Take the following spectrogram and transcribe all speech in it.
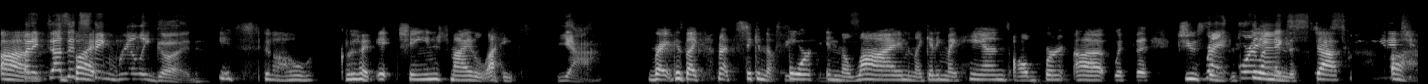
Um, But it does its thing really good. It's so good. It changed my life, Yeah. right? Because like I'm not sticking the fork in the lime and like getting my hands all burnt up with the juice Right. of the Or thing like and the stuff. squeezing it into Ugh.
